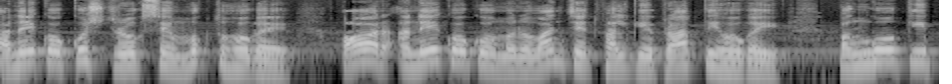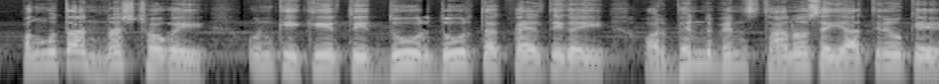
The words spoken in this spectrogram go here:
अनेकों कुष्ठ रोग से मुक्त हो गए और अनेकों को मनोवांचित फल की प्राप्ति हो गई। पंगुओं की पंगुता नष्ट हो गई, उनकी कीर्ति दूर दूर तक फैलती गई और भिन्न भिन्न स्थानों से यात्रियों के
